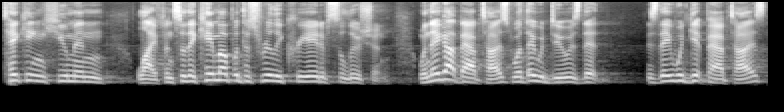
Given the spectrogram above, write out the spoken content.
taking human life. And so they came up with this really creative solution. When they got baptized, what they would do is that is they would get baptized,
